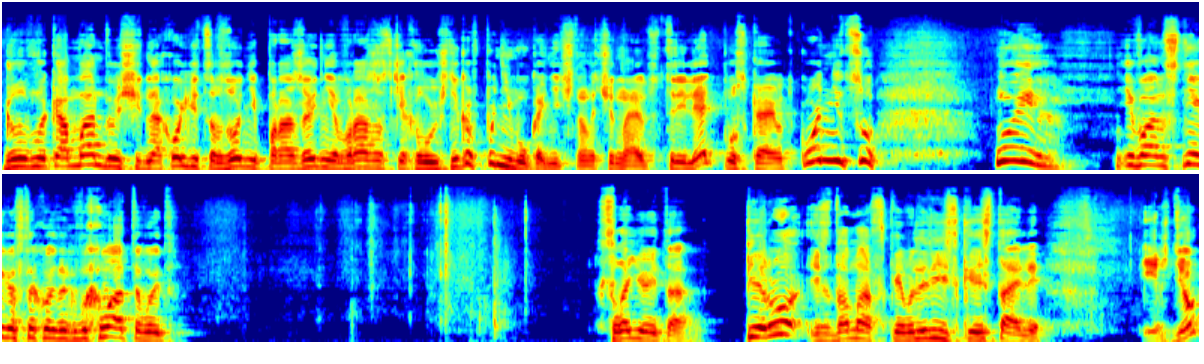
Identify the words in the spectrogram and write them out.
Главнокомандующий находится в зоне поражения вражеских лучников, по нему, конечно, начинают стрелять, пускают конницу. Ну и Иван Снегов такой так выхватывает свое это перо из дамасской валерийской стали и ждет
